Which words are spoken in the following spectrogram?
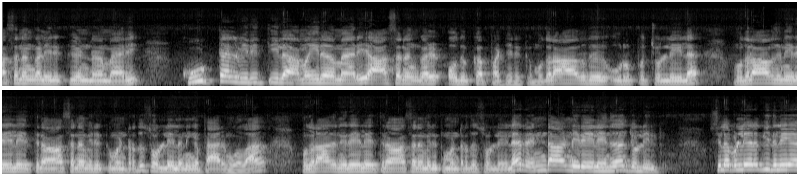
ஆசனங்கள் இருக்குன்ற மாதிரி கூட்டல் விருத்தியில் அமைகிற மாதிரி ஆசனங்கள் ஒதுக்கப்பட்டிருக்கு. முதலாவது உறுப்பு சொல்லையில் முதலாவது நிரையில் எத்தனை ஆசனம் இருக்குமன்றது சொல்லையில் நீங்கள் பாருங்கோவா. முதலாவது நிரையில் எத்தனை ஆசனம் இருக்குமன்றது சொல்லையில் ரெண்டாம் நிறையிலேருந்து தான் சொல்லியிருக்கு. சில பிள்ளைகளுக்கு இதுலேயே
